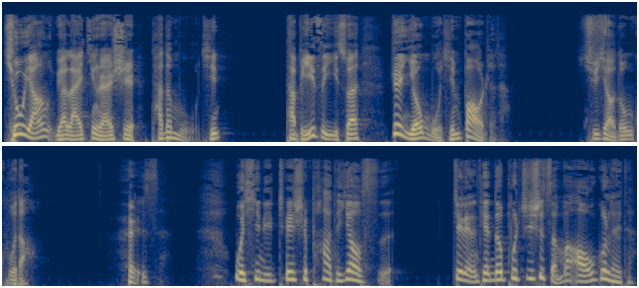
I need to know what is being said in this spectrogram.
秋阳原来竟然是他的母亲。他鼻子一酸，任由母亲抱着他。徐晓东哭道：“儿子，我心里真是怕的要死，这两天都不知是怎么熬过来的。”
